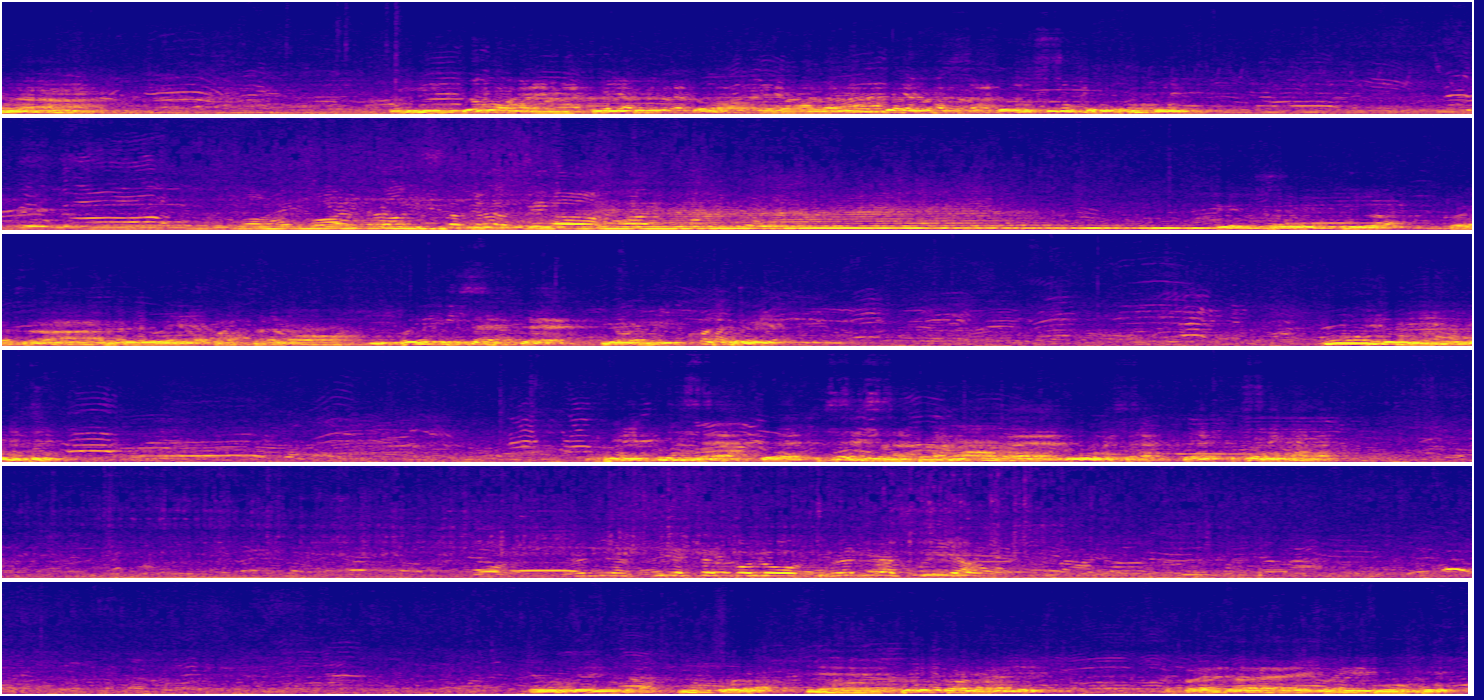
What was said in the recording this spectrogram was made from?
con il giovane Mattia Pittore che va davanti al passato su punti più selettiva questa categoria passano i primi sette di ogni batteria punti numerici 27 69 27 69 Prendi la scia e stai con loro, prendi la scia! Eugenio Piccolo e Filippo Aurelli a prendere i primi punti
